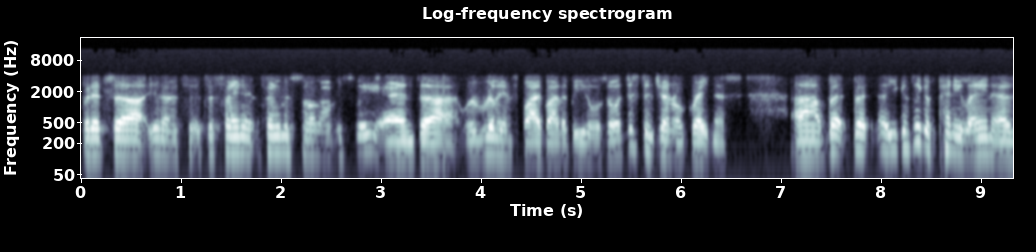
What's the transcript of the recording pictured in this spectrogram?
But it's uh, you know, it's it's a famous famous song, obviously, and uh, we're really inspired by the Beatles, or just in general greatness. Uh, but but uh, you can think of Penny Lane as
